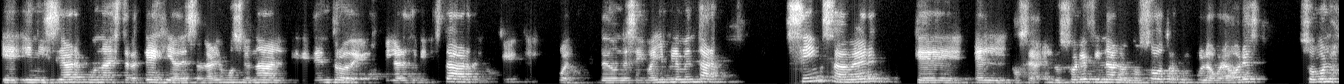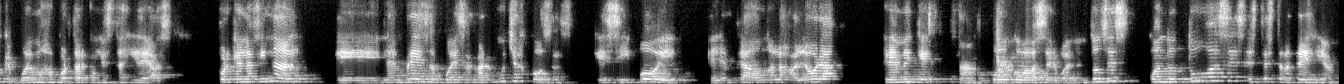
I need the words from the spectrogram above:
eh, iniciar una estrategia de salario emocional dentro de los pilares de bienestar, de, lo que, bueno, de donde se va a implementar, sin saber que el, o sea, el usuario final o nosotros, los colaboradores, somos los que podemos aportar con estas ideas. Porque a la final, eh, la empresa puede sacar muchas cosas que si hoy el empleado no las valora, créeme que tampoco va a ser bueno. Entonces, cuando tú haces esta estrategia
